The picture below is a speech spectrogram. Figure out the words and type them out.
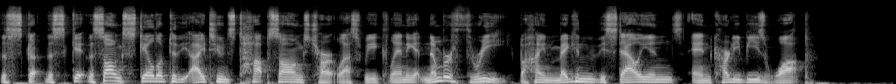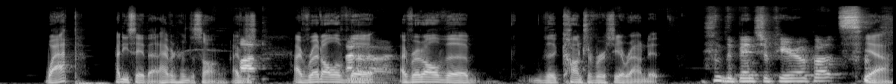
The sc- the the song scaled up to the iTunes Top Songs chart last week, landing at number three behind Megan Thee Stallion's and Cardi B's "WAP." WAP? How do you say that? I haven't heard the song. I've just I've read all of the. I've read all the the controversy around it. the Ben Shapiro quotes. Yeah,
